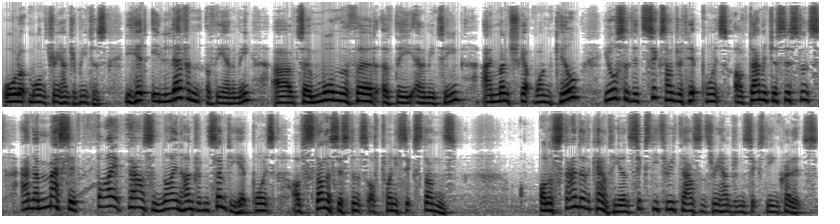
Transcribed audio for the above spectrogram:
all at more than 300 meters. He hit 11 of the enemy, uh, so more than a third of the enemy team, and managed to get one kill. He also did 600 hit points of damage assistance and a massive 5,970 hit points of stun assistance of 26 stuns. On a standard account, he earned 63,316 credits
